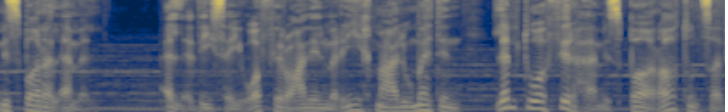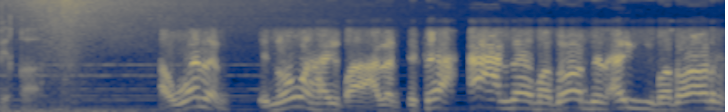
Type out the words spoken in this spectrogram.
مسبار الأمل الذي سيوفر عن المريخ معلومات لم توفرها مسبارات سابقة. اولا إن هو هيبقى على ارتفاع أعلى مدار من أي مدار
